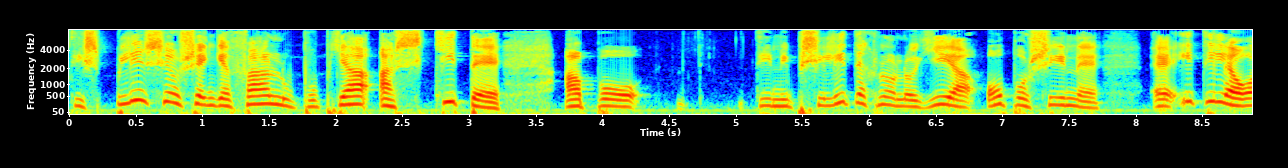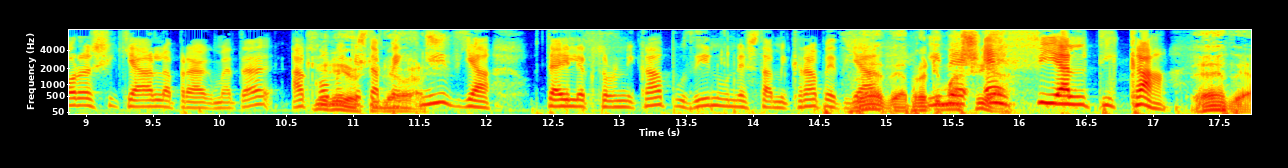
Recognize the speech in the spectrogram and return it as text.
της πλήσεως εγκεφάλου που πια ασκείται από την υψηλή τεχνολογία όπως είναι ε, η τηλεόραση και άλλα πράγματα, ακόμα Κυρίως και τα τηλεόραση. παιχνίδια τα ηλεκτρονικά που δίνουν στα μικρά παιδιά Βέβαια, είναι προετοιμασία. εφιαλτικά. Βέβαια.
